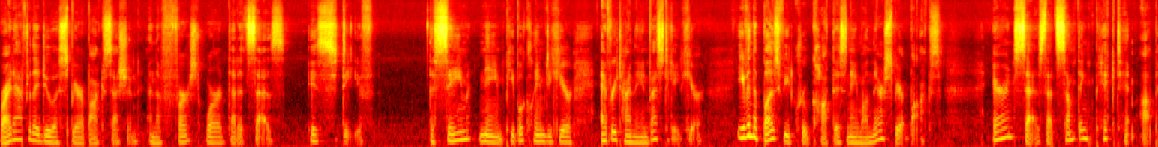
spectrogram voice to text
Right after they do a spirit box session, and the first word that it says is Steve. The same name people claim to hear every time they investigate here. Even the BuzzFeed crew caught this name on their spirit box. Aaron says that something picked him up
